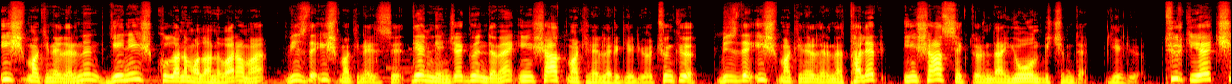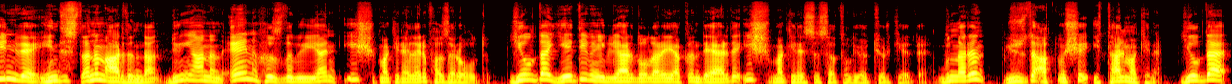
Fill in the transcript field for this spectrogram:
İş makinelerinin geniş kullanım alanı var ama bizde iş makinesi denilince gündeme inşaat makineleri geliyor. Çünkü bizde iş makinelerine talep inşaat sektöründen yoğun biçimde geliyor. Türkiye, Çin ve Hindistan'ın ardından dünyanın en hızlı büyüyen iş makineleri pazarı oldu. Yılda 7 milyar dolara yakın değerde iş makinesi satılıyor Türkiye'de. Bunların %60'ı ithal makine. Yılda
